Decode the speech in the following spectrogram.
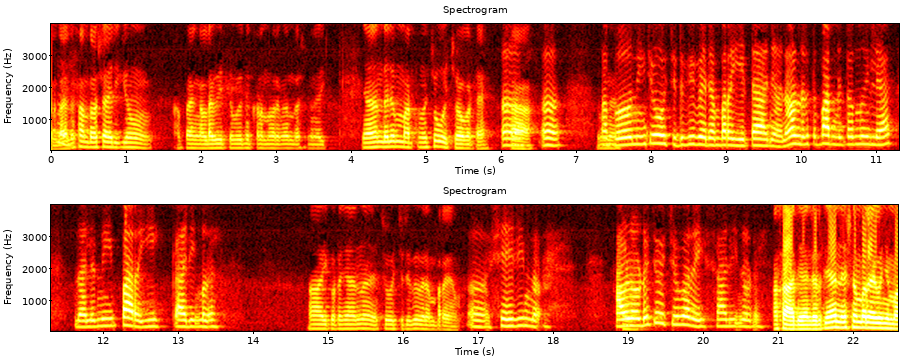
എന്തായാലും സന്തോഷായിരിക്കും. അപ്പൊ ഞങ്ങളുടെ വീട്ടിൽ പോയി നിക്കണം എന്ന് പറയുമ്പോ സന്തോഷമായിരിക്കും ഞാൻ എന്തായാലും ഉമ്മാർത്ത് ചോദിച്ചോക്കട്ടെ നോക്കട്ടെ. ആ അപ്പൊ നീ ചോദിച്ചിട്ട് വിവരം പറയിട്ടാ. ഞാൻ അവളുടെ അടുത്ത് പറഞ്ഞിട്ടൊന്നുമില്ല. എന്നാലും നീ പറയ് കാര്യങ്ങൾ. ആയിക്കോട്ടെ. ഞാൻ ചോദിച്ചിട്ട് വിവരം പറയാം. ആ ശരി എന്നാ. അവളോട് ചോദിച്ചു പറയ് സാലിനോട്. ആ സാലിന്റെ അടുത്ത് ഞാൻ അന്വേഷണം പറയാ കുഞ്ഞുമ്മ.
